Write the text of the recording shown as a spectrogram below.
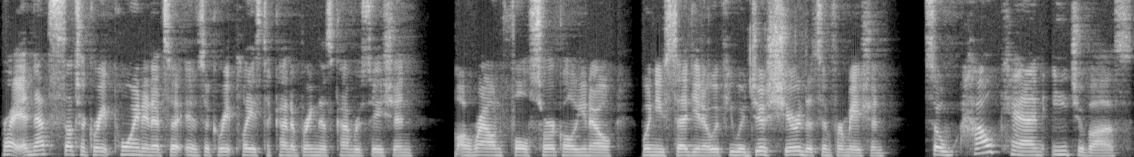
Right, and that's such a great point, and it's a it's a great place to kind of bring this conversation around full circle. You know, when you said, you know, if you had just shared this information, so how can each of us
